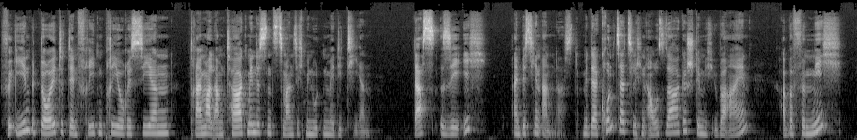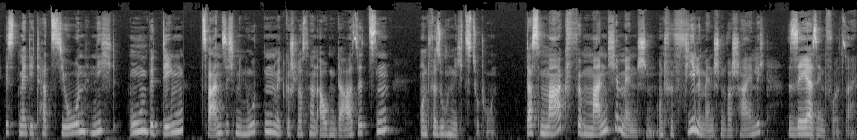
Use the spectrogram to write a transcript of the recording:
Für ihn bedeutet den Frieden priorisieren dreimal am Tag mindestens 20 Minuten meditieren. Das sehe ich ein bisschen anders. Mit der grundsätzlichen Aussage stimme ich überein, aber für mich ist Meditation nicht unbedingt 20 Minuten mit geschlossenen Augen dasitzen und versuchen nichts zu tun. Das mag für manche Menschen und für viele Menschen wahrscheinlich sehr sinnvoll sein.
